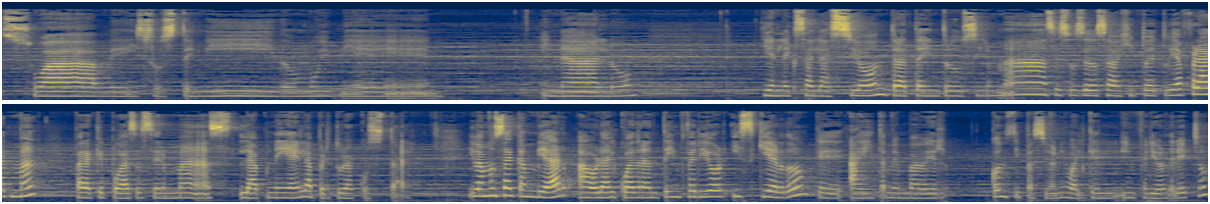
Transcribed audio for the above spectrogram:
Suave y sostenido. Muy bien. Inhalo. Y en la exhalación trata de introducir más esos dedos abajito de tu diafragma para que puedas hacer más la apnea y la apertura costal. Y vamos a cambiar ahora al cuadrante inferior izquierdo, que ahí también va a haber constipación igual que el inferior derecho.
